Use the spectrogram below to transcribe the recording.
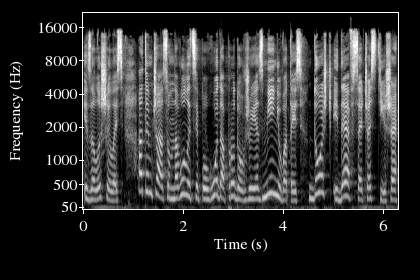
і залишились. А тим часом на вулиці погода продовжує змінюватись. Дощ іде все частіше.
